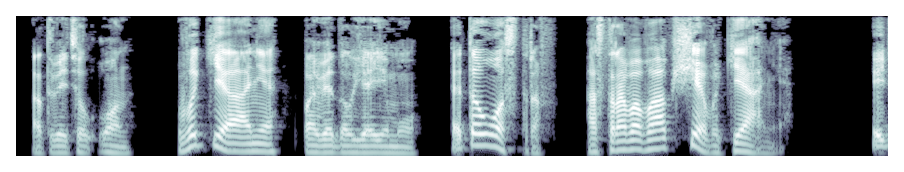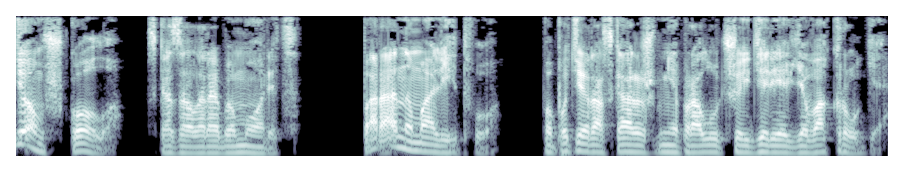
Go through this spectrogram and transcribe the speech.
— ответил он. «В океане», — поведал я ему. «Это остров. Острова вообще в океане. Идем в школу» сказал Рэбе Морец. «Пора на молитву. По пути расскажешь мне про лучшие деревья в округе».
